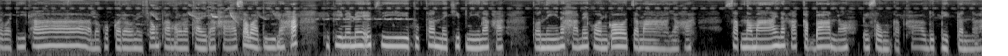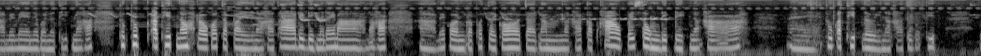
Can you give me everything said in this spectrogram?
สวัสดีค่ะ มาพบกับเราในช่องพังอรไทยนะคะ สวัสดีนะคะ พี่พี่แม่แม่เอฟซีทุกท่านในคลิปนี้นะคะ ตอนนี้นะคะแม่คอนก็จะมานะคะ สับหน่อไม้นะคะกลับบ้านเนาะไปส่งกับข้าวเด็กๆกันนะคะแม่แม่ในวันอาทิตย์นะคะ ทุกๆอาทิตย์เนาะเราก็จะไปนะคะ ถ้าเด็กๆไม่ได้มานะคะอ่าแม่คอนกับพ่อใจก็จะนำนะคะกับข้าวไปส่งเด็กๆนะคะทุกอาทิตย์เลยนะคะ ทุกอาทิตย์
